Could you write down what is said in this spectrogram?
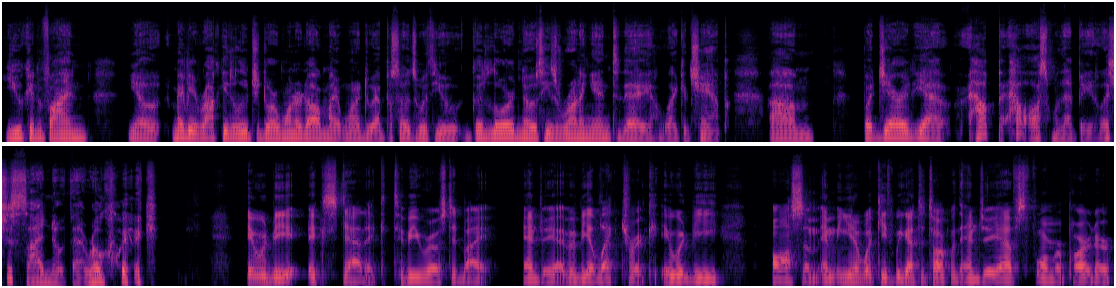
you can find, you know, maybe Rocky the Luchador Wonderdog might want to do episodes with you. Good Lord knows he's running in today like a champ. Um, but Jared, yeah, how how awesome would that be? Let's just side note that real quick. It would be ecstatic to be roasted by MJF. It would be electric. It would be awesome. And you know what, Keith? We got to talk with MJF's former partner,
